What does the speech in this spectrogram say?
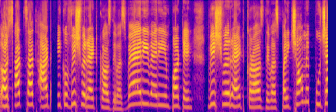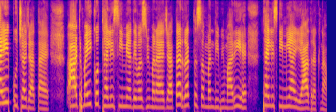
और साथ साथ आठ मई को विश्व रेड क्रॉस दिवस। वेरी वेरी इंपॉर्टेंट विश्व रेड क्रॉस दिवस। परीक्षाओं में पूछा ही पूछा जाता है। आठ मई को थैलीसीमिया दिवस भी मनाया जाता है। रक्त संबंधी बीमारी है। थैलीसीमिया याद रखना।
